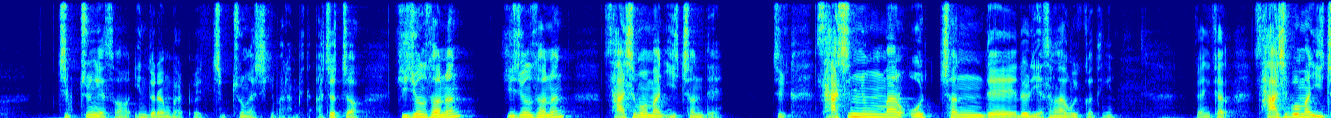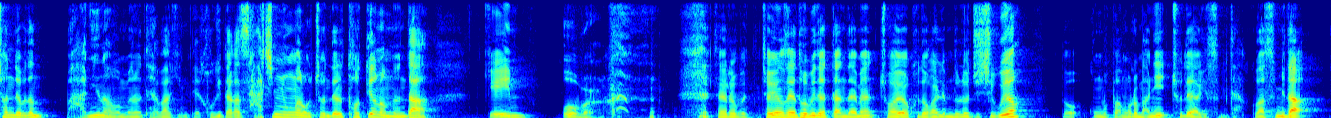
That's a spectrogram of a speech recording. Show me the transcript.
집중해서 인도량 발표에 집중하시기 바랍니다. 아셨죠? 기준선은 기준선은 45만 2천 대, 즉 46만 5천 대를 예상하고 있거든요. 그러니까 45만 2천 대보다 많이 나오면 대박인데 거기다가 46만 5천 대를 더 뛰어넘는다 게임 오버. 자, 여러분, 저희 영상에 도움이 됐다면 좋아요, 구독, 알림 눌러주시고요. 또 공부방으로 많이 초대하겠습니다. 고맙습니다.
